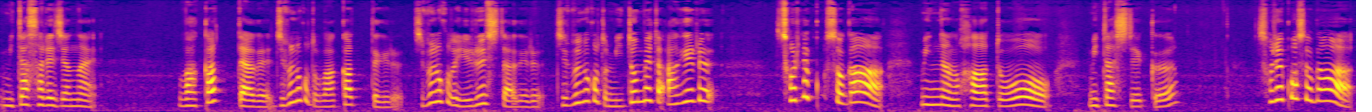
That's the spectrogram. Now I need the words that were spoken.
満たされじゃない。分かってあげる。自分のこと分かってあげる。自分のこと許してあげる。自分のこと認めてあげる。それこそがみんなのハートを満たしていく。それこそが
